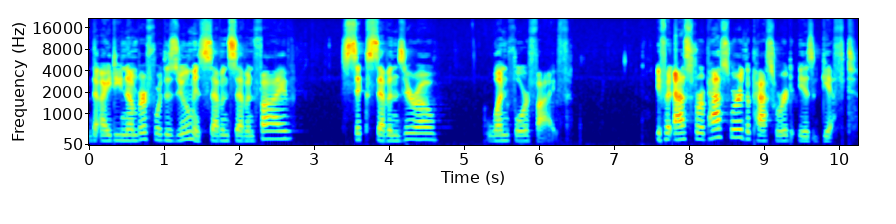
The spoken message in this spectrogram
The ID number for the Zoom is 775 670 145. If it asks for a password, the password is gift.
